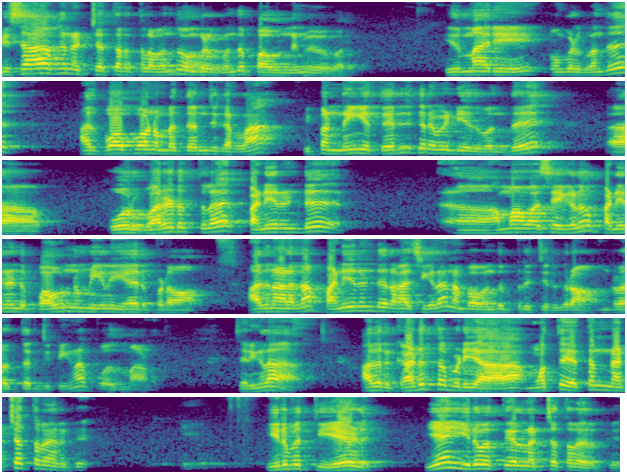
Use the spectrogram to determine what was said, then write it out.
விசாக நட்சத்திரத்தில் வந்து உங்களுக்கு வந்து பௌர்ணமி வரும். இது மாதிரி உங்களுக்கு வந்து அது போக போக நம்ம தெரிஞ்சுக்கலாம் இப்போ நீங்கள் தெரிஞ்சுக்கிற வேண்டியது வந்து ஒரு வருடத்தில் பன்னிரெண்டு அமாவாசைகளும் பன்னிரெண்டு பௌர்ணமிகளும் ஏற்படும். அதனால தான் பன்னிரெண்டு ராசிகளாக நம்ம வந்து பிரிச்சிருக்கிறோம்ன்றதை தெரிஞ்சுட்டிங்கன்னா போதுமானது. சரிங்களா? அதற்கு அடுத்தபடியாக மொத்தம் எத்தனை நட்சத்திரம் இருக்குது இருபத்தி ஏழு. ஏன் இருபத்தி ஏழு நட்சத்திரம் இருக்கு?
